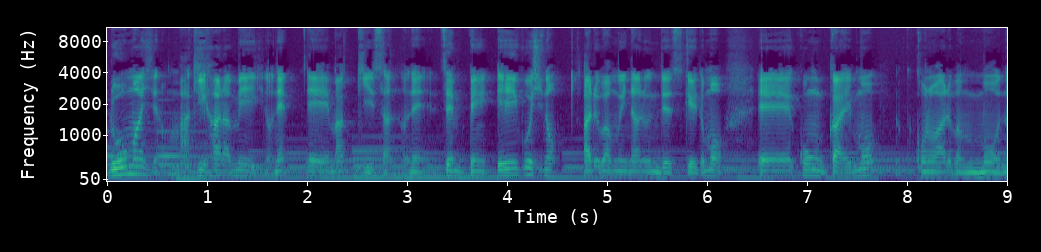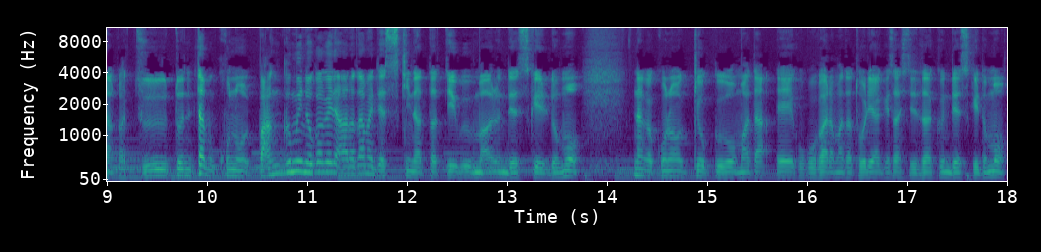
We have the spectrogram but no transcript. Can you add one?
ローマ字での牧原名義のね、えー、マッキーさんのね全編英語詞のアルバムになるんですけれども、えー、今回もこのアルバムもなんかずっとね多分この番組のおかげで改めて好きになったっていう部分もあるんですけれどもなんかこの曲をまた、えー、ここからまた取り上げさせていただくんですけども、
